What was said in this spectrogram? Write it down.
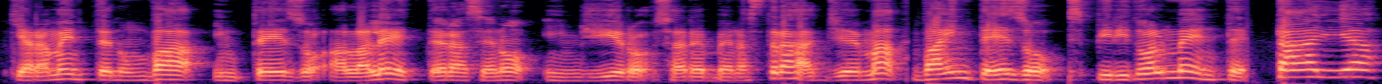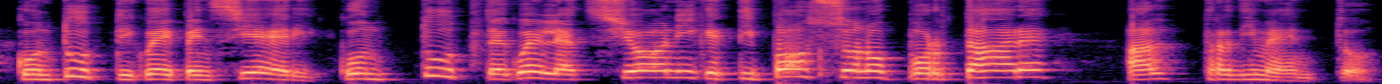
Chiaramente non va inteso alla lettera, se no in giro sarebbe una strage, ma va inteso spiritualmente. Taglia con tutti quei pensieri, con tutte quelle azioni che ti possono portare al tradimento.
